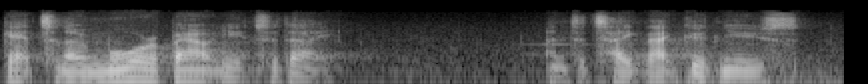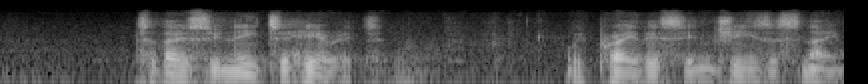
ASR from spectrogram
get to know more about you today and to take that good news to those who need to hear it. We pray this in Jesus' name.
